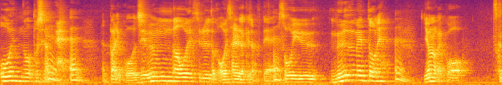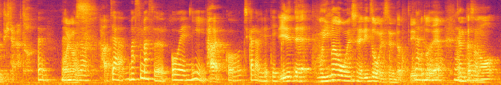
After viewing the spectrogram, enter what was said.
応援の年なんで、やっぱりこう自分が応援するとか応援されるだけじゃなくて、うん。そういうムーブメントをねうんうん。世の中にこう作っていきたいなと。うん思います。はい。じゃあますます応援にはい。こう力を入れていく。入れてもう今応援しないでいつ応援するんだっていうことでなんかその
